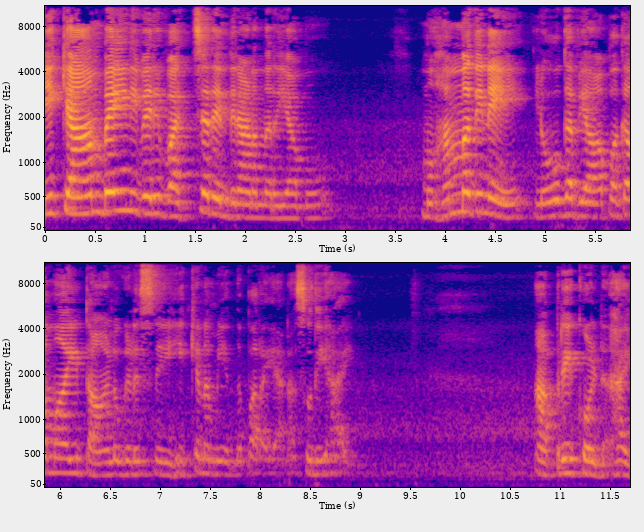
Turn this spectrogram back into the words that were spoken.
ഈ ക്യാമ്പയിൻ ഇവർ വച്ചത് എന്തിനാണെന്നറിയാമോ? മുഹമ്മദിനെ ലോകവ്യാപകമായിട്ട് ആളുകൾ സ്നേഹിക്കണം എന്ന് പറയാനാ സുതി ഹായ്. ആ പ്രീ കോൾഡ് ഹായ്.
